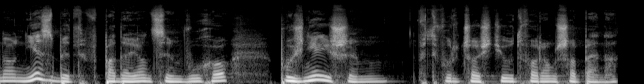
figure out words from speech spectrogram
no, niezbyt wpadającym w ucho późniejszym w twórczości utworom Chopina,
